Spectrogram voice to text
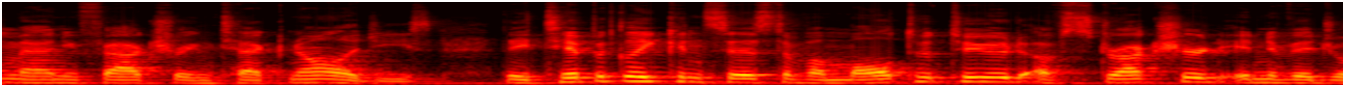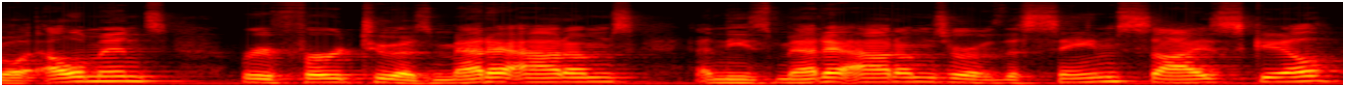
manufacturing technologies. They typically consist of a multitude of structured individual elements referred to as meta-atoms, and these meta-atoms are of the same size scale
